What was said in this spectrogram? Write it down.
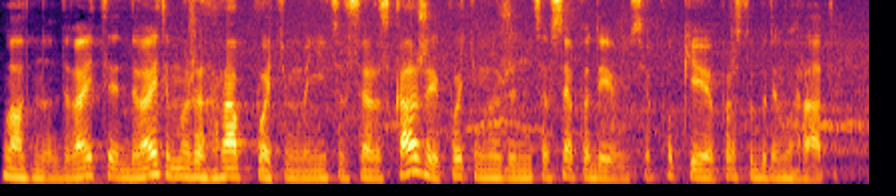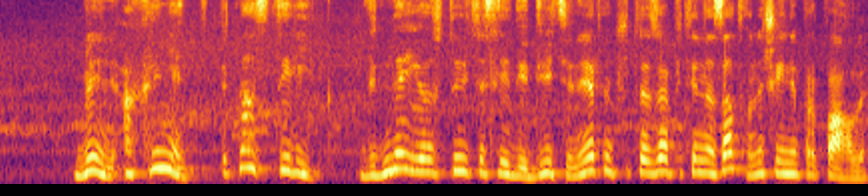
Ладно, давайте, давайте, може, гра потім мені це все розкаже, і потім ми вже на це все подивимося, поки просто будемо грати. Блін, охренеть, 15 рік. Від неї остаються сліди. Дивіться, навірно, якщо тебе піти назад, вони ще й не пропали.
